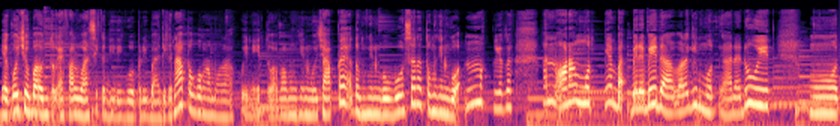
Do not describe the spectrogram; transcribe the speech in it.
ya gue coba untuk evaluasi ke diri gue pribadi. Kenapa gue nggak mau lakuin itu? Apa mungkin gue capek atau mungkin gue bosan atau mungkin gue enek gitu? Kan orang moodnya beda-beda. Apalagi mood nggak ada duit mood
